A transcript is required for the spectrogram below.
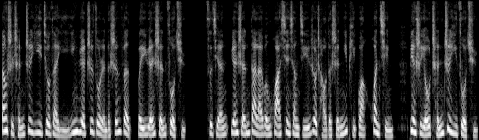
当时陈志毅就在以音乐制作人的身份为《原神》作曲。此前，《原神》带来文化现象级热潮的神尼匹冠幻情，便是由陈志毅作曲。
